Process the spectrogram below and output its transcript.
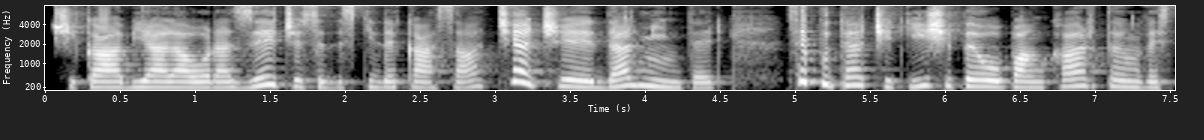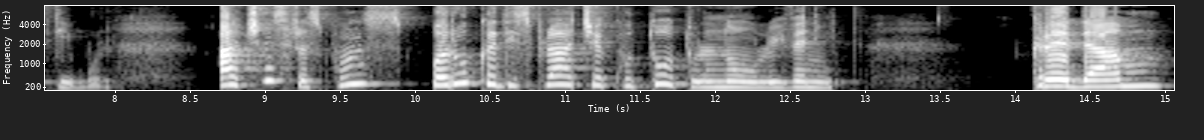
și că abia la ora 10 se deschide casa, ceea ce, de-al minteri, se putea citi și pe o pancartă în vestibul – acest răspuns păru că displace cu totul noului venit. Credeam,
